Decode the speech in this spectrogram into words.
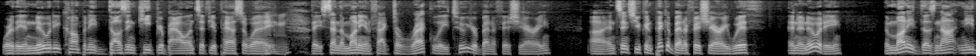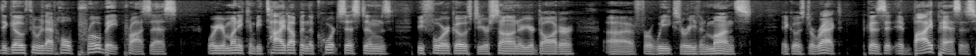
where the annuity company doesn't keep your balance if you pass away. Mm-hmm. They send the money, in fact, directly to your beneficiary. Uh, and since you can pick a beneficiary with an annuity, the money does not need to go through that whole probate process where your money can be tied up in the court systems before it goes to your son or your daughter uh, for weeks or even months. It goes direct because it, it bypasses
